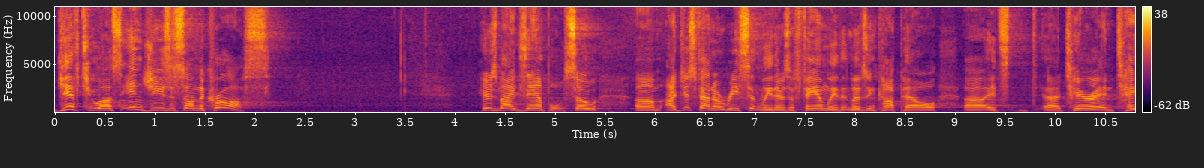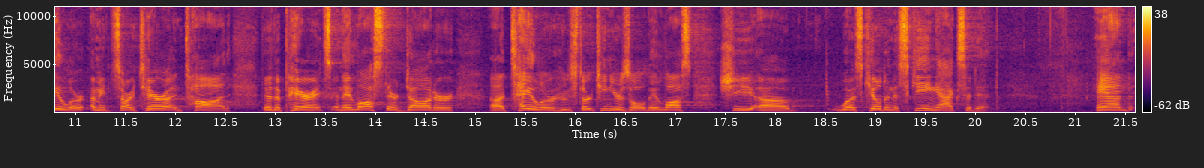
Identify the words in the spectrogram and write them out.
gift to us in Jesus on the cross. Here's my example. So, um, I just found out recently there's a family that lives in Coppell. Uh, it's uh, Tara and Taylor, I mean, sorry, Tara and Todd. They're the parents, and they lost their daughter, uh, Taylor, who's 13 years old. They lost, she uh, was killed in a skiing accident. And,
